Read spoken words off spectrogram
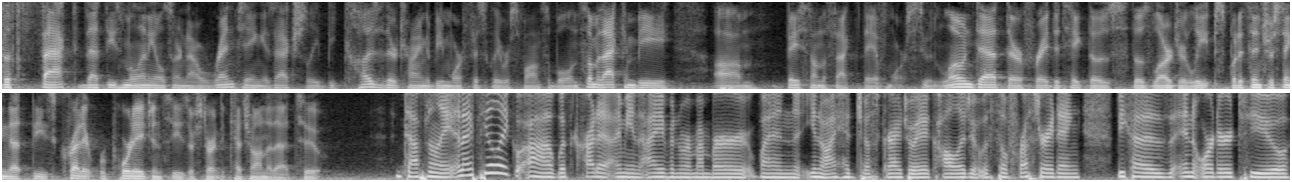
the fact that these millennials are now renting is actually because they're trying to be more fiscally responsible. And some of that can be um, based on the fact that they have more student loan debt. They're afraid to take those those larger leaps. But it's interesting that these credit report agencies are starting to catch on to that too. Definitely. And I feel like uh, with credit, I mean, I even remember when, you know, I had just graduated college, it was so frustrating because in order to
